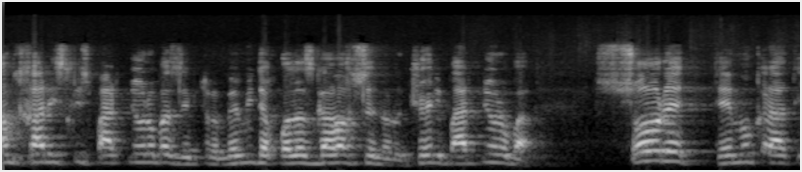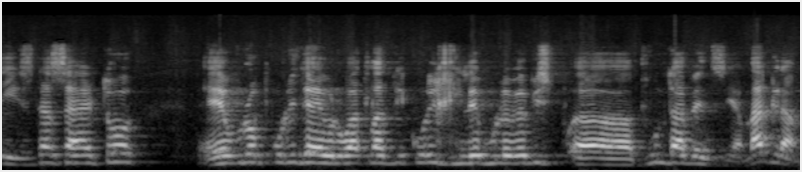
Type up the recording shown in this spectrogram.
ამ ხარისხის პარტნიორობაზე იმიტომ რომ მე მინდა ყველას გავახსენო რომ ჩვენი პარტნიორობა სწორედ დემოკრატიის და საერთოდ ევროპული და ევროატლანტიკური ღირებულებების ფუნდამენტია, მაგრამ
